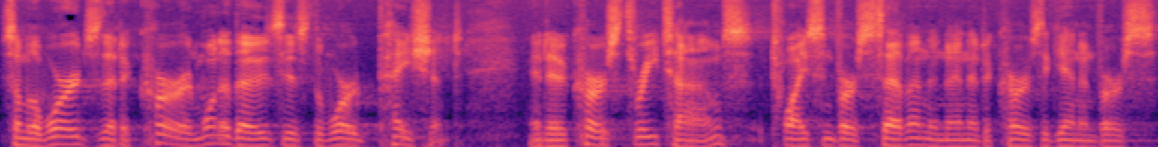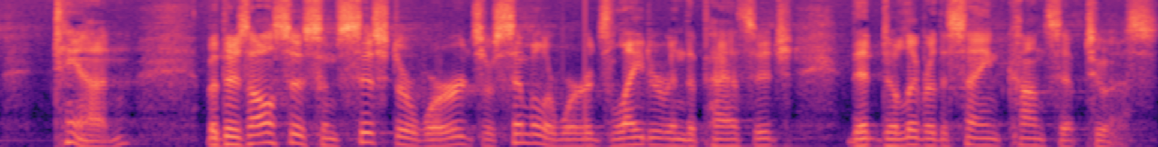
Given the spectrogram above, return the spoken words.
some of the words that occur, and one of those is the word patient. And it occurs three times, twice in verse 7, and then it occurs again in verse 10. But there's also some sister words or similar words later in the passage that deliver the same concept to us.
